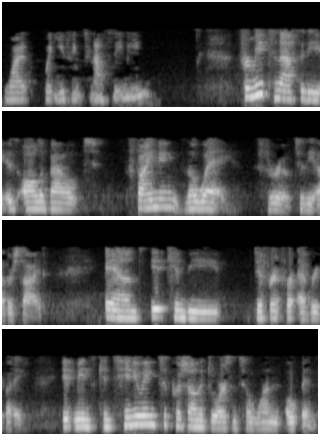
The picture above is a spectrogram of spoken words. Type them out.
what, what you think tenacity means? For me, tenacity is all about finding the way through to the other side. And it can be different for everybody. It means continuing to push on the doors until one opens.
